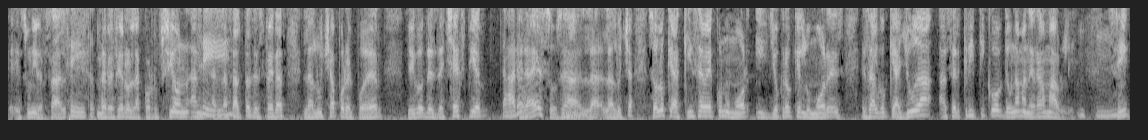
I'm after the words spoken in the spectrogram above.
es universal. Sí, total. Me refiero a la corrupción en, Sí. en las altas esferas, la lucha por el poder. Yo digo, desde Shakespeare Claro. era eso, o sea, la, la lucha, solo que aquí se ve con humor y yo creo que el humor es, es algo que ayuda a ser crítico de una manera amable, ¿sí?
